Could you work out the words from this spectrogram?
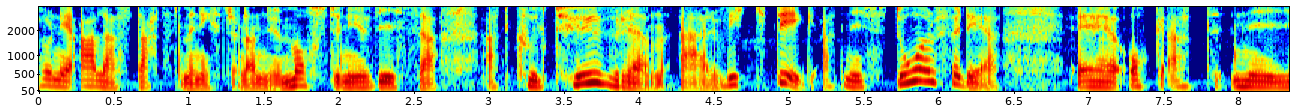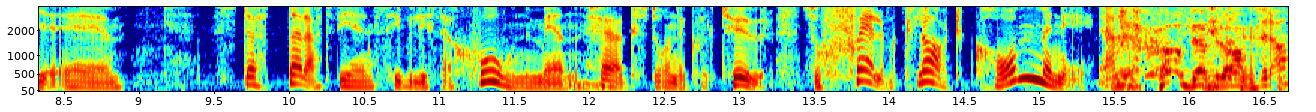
Hörrni, alle statsministrene, nå må jo vise at kulturen er viktig, At ni står for det og at att støtter at vi er en sivilisasjon med en høgstående kultur. Så selvklart kommer ni! Ja, det er bra. bra.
